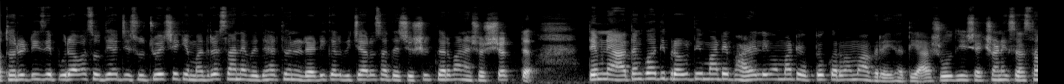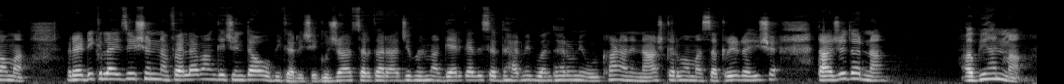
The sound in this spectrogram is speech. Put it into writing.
ઓથોરિટીઝે પુરાવા શોધ્યા જે સૂચવે છે કે મદ્રસા અને વિદ્યાર્થીઓને રેડિકલ વિચારો સાથે શિક્ષિત કરવા અને સશક્ત, તેમને આતંકવાદી પ્રવૃત્તિ માટે ભાડે લેવા માટે ઉપયોગ કરવામાં આવી રહી હતી. આ શોધે શૈક્ષણિક સંસ્થાઓમાં રેડિકલાઇઝેશનના ફેલાવા અંગે ચિંતાઓ ઊભી કરી છે. ગુજરાત સરકાર રાજ્યભરમાં ગેરકાયદેસર ધાર્મિક બંધારણની ઓળખાણ અને નાશ કરવામાં સક્રિય રહી છે. તાજેતરના અભિયાનમાં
